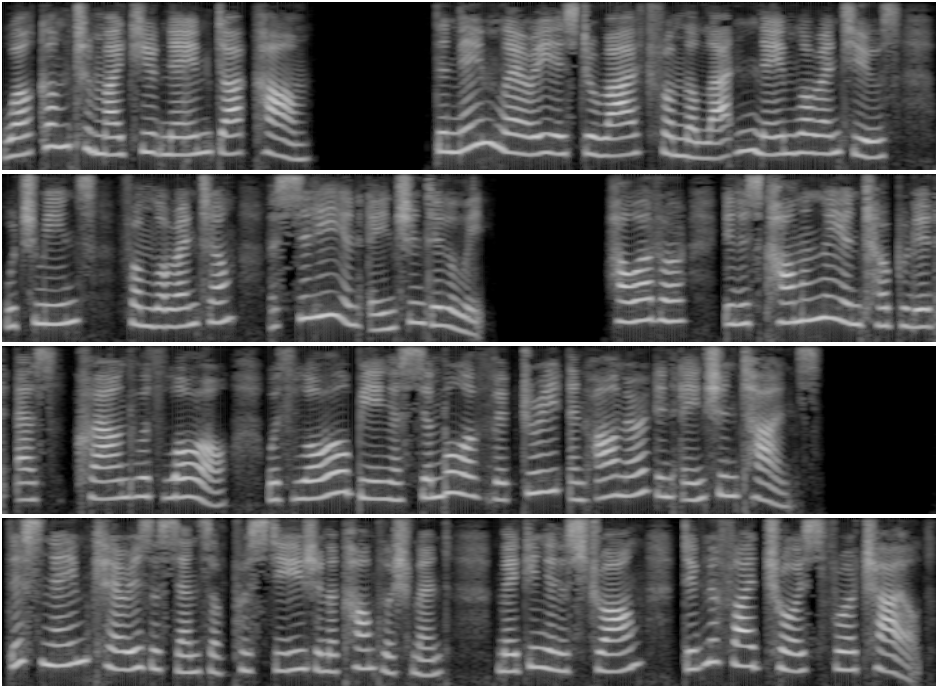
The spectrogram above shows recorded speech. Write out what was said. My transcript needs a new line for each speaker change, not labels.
Welcome to mycutename.com. The name Larry is derived from the Latin name Laurentius, which means, from Laurentum, a city in ancient Italy. However, it is commonly interpreted as crowned with laurel, with laurel being a symbol of victory and honor in ancient times. This name carries a sense of prestige and accomplishment, making it a strong, dignified choice for a child.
